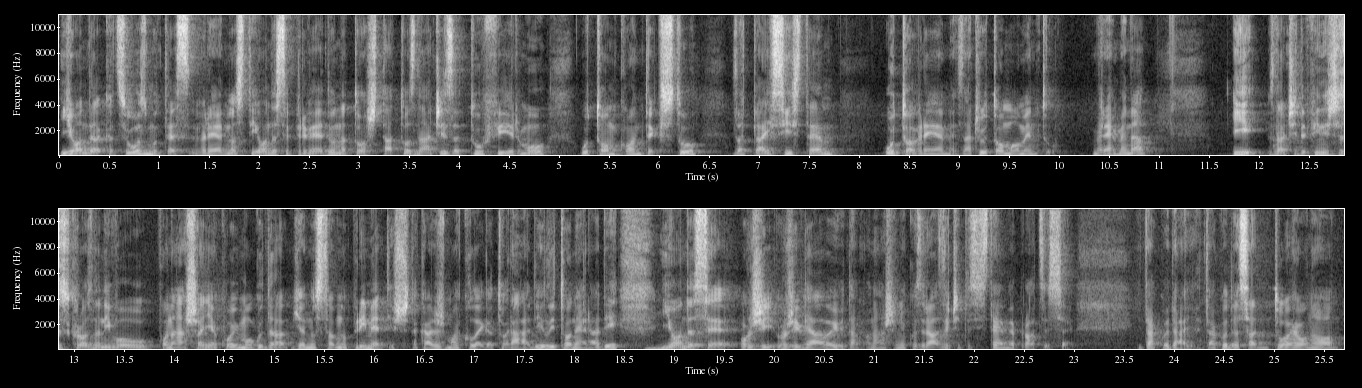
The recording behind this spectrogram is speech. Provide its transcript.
I onda kad se uzmu te vrednosti, onda se privedu na to šta to znači za tu firmu u tom kontekstu, za taj sistem u to vreme, znači u tom momentu vremena. I znači definiše se skroz na nivou ponašanja koji mogu da jednostavno primetiš. Da kažeš moj kolega to radi ili to ne radi i onda se oži, oživljavaju ta ponašanja kroz različite sisteme, procese i tako dalje. Tako da sad to je ono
